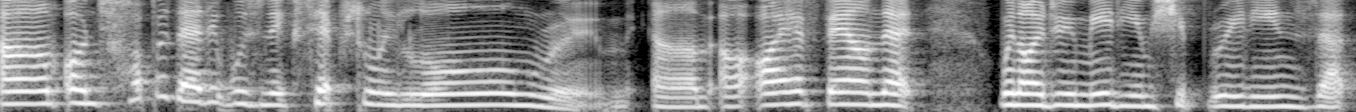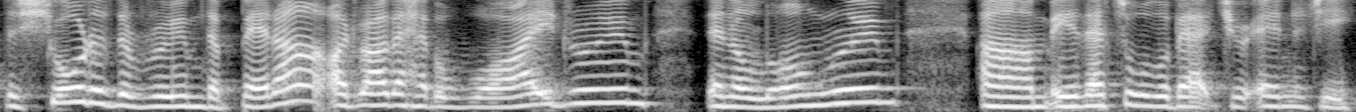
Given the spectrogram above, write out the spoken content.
um, on top of that, it was an exceptionally long room. Um, I, I have found that when I do mediumship readings, that the shorter the room, the better. I'd rather have a wide room than a long room. Um, yeah, that's all about your energy.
